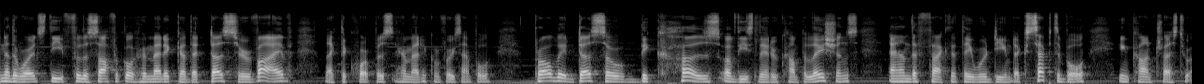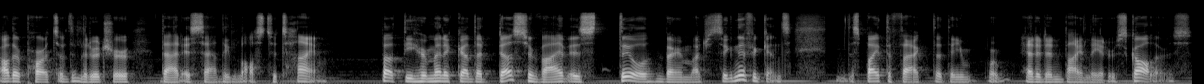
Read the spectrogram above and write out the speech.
In other words, the philosophical Hermetica that does survive, like the Corpus Hermeticum for example, probably does so because of these later compilations and the fact that they were deemed acceptable in contrast to other parts of the literature that is sadly lost to time. But the Hermetica that does survive is still very much significant, despite the fact that they were edited by later scholars.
